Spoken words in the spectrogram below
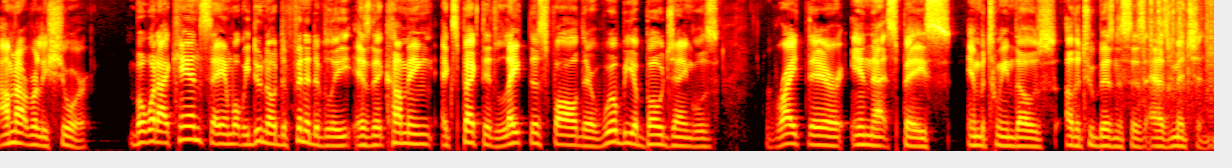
I'm not really sure. But what I can say and what we do know definitively is that coming expected late this fall, there will be a Bojangles right there in that space in between those other two businesses as mentioned.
